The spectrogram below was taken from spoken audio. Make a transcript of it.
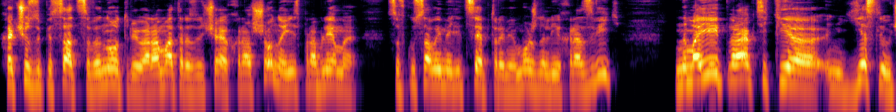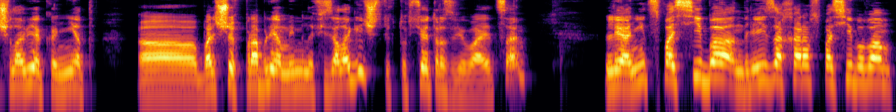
Хочу записаться в Энотрию, ароматы различаю хорошо, но есть проблемы со вкусовыми рецепторами. Можно ли их развить? На моей практике, если у человека нет э, больших проблем именно физиологических, то все это развивается. Леонид, спасибо. Андрей Захаров, спасибо вам.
